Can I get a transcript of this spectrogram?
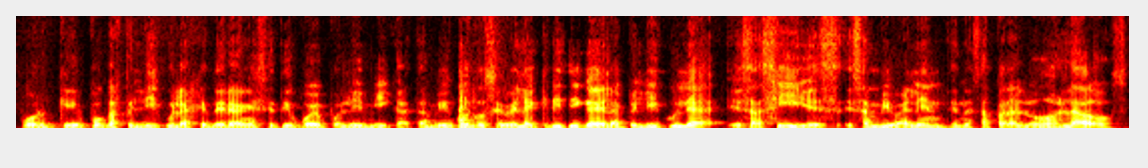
porque pocas películas generan ese tipo de polémica. También cuando se ve la crítica de la película es así, es, es ambivalente, no está para los dos lados.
